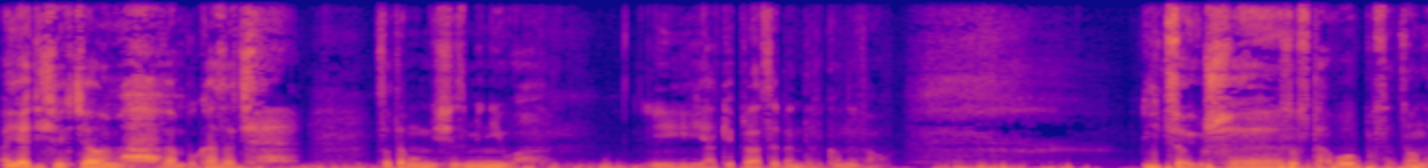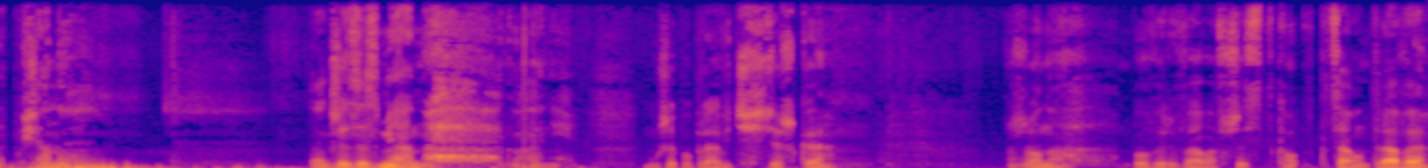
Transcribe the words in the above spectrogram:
a ja dzisiaj chciałem Wam pokazać, co tam u mnie się zmieniło i jakie prace będę wykonywał. I co już e, zostało posadzone, posiane. Także ze zmian, kochani. Muszę poprawić ścieżkę. Żona powyrywała wszystko, całą trawę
